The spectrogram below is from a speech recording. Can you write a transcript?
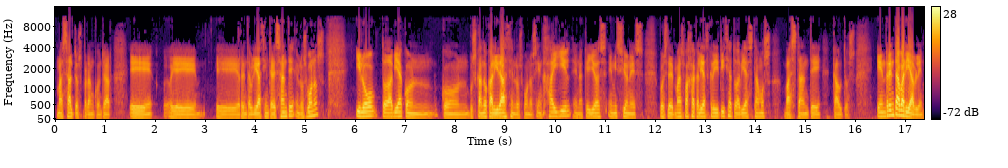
más altos para encontrar eh, eh, eh, rentabilidad interesante en los bonos. Y luego todavía con, con buscando calidad en los bonos. En high yield, en aquellas emisiones pues de más baja calidad crediticia, todavía estamos bastante cautos. En renta variable,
